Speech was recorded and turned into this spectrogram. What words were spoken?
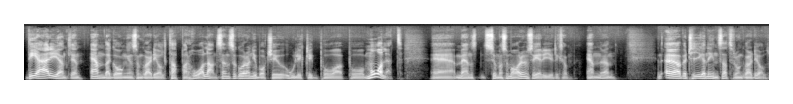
det är ju egentligen enda gången som Guardiol tappar Haaland. Sen så går han ju bort sig olycklig på, på målet. Eh, men summa summarum så är det ju liksom ännu en, en övertygande insats från Guardiol.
